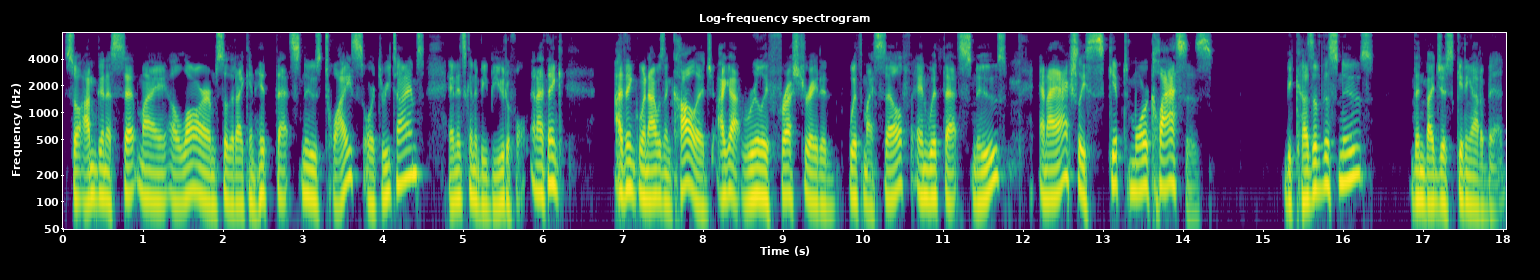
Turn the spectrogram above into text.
So I'm going to set my alarm so that I can hit that snooze twice or three times and it's going to be beautiful. And I think I think when I was in college, I got really frustrated with myself and with that snooze and I actually skipped more classes because of the snooze than by just getting out of bed.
